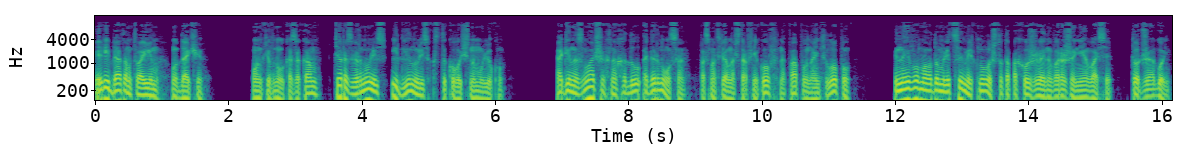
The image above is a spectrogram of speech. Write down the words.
И ребятам твоим удачи. Он кивнул казакам, те развернулись и двинулись к стыковочному люку. Один из младших на ходу обернулся, посмотрел на штрафников, на папу, на антилопу, и на его молодом лице мелькнуло что-то похожее на выражение Васи. Тот же огонь.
